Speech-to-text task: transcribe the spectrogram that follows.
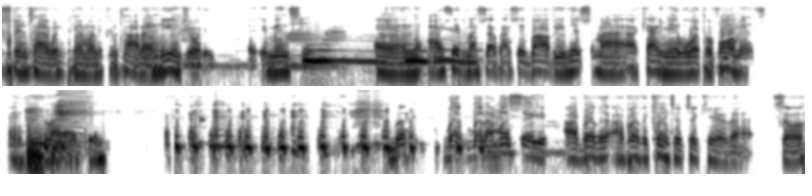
spend time with him on the cantata, and he enjoyed it immensely. Wow. And yeah. I said to myself, I said, Bob, you missed my Academy Award performance. And he laughed. And, but but but I must say, our brother our brother Kenta took care of that. So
